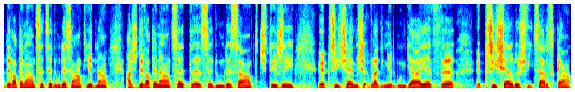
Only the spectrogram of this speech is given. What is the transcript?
1971 až 1974, eh, přičemž Vladimír Gundájev eh, přišel do Švýcarska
